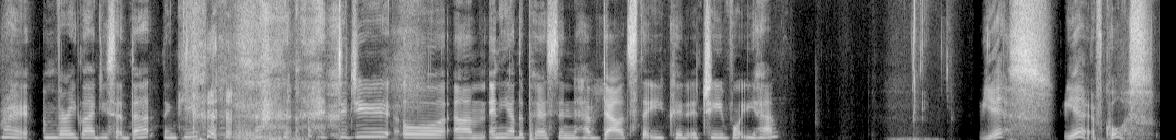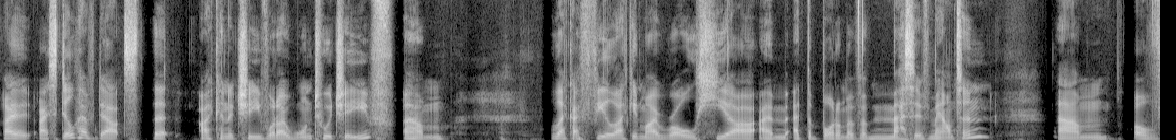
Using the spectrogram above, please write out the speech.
Right. I'm very glad you said that. Thank you. Did you or um, any other person have doubts that you could achieve what you have? Yes. Yeah, of course. I, I still have doubts that I can achieve what I want to achieve. Um, like I feel like in my role here, I'm at the bottom of a massive mountain um, of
